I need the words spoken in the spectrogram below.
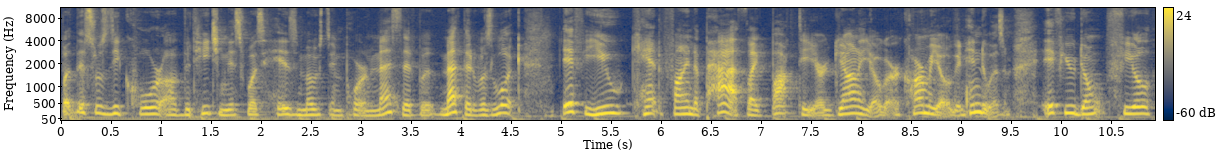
But this was the core of the teaching. This was his most important method. Method was look, if you can't find a path like bhakti or jnana yoga or karma yoga in Hinduism, if you don't feel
